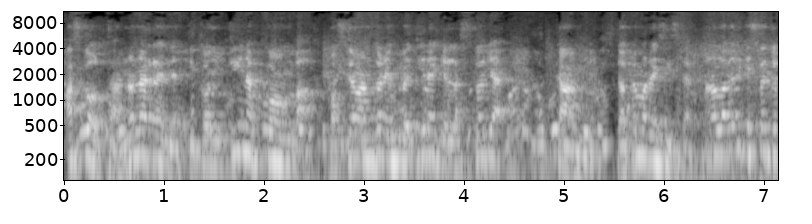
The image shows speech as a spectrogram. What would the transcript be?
Ascolta, non arrenderti, continua a combattere. Possiamo ancora impedire che la storia cambi. Dobbiamo resistere. Ma non lo vedi che sta già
